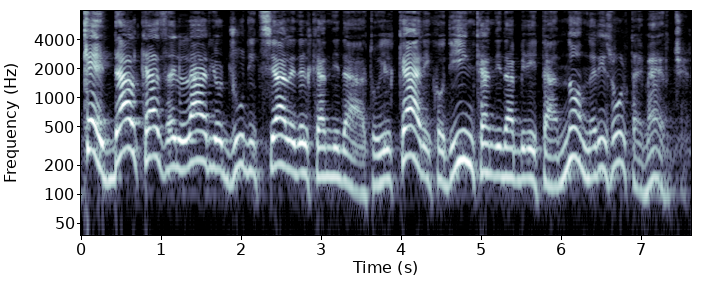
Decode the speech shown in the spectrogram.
che dal casellario giudiziale del candidato il carico di incandidabilità non risulta emergere.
